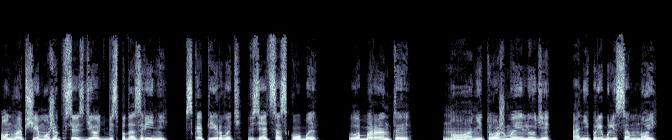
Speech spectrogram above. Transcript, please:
Он вообще может все сделать без подозрений. Скопировать, взять со скобы. Лаборанты. Но они тоже мои люди. Они прибыли со мной».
